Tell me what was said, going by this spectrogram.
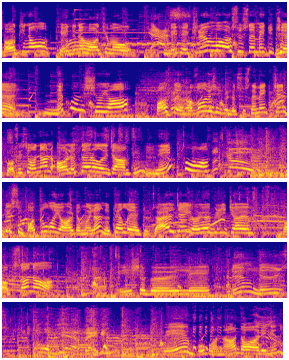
Sakin ol, kendine hakim ol. Bir fikrim var süslemek için. Ne konuşuyor ya? Pastayı havalı bir şekilde süslemek için profesyonel aletler alacağım. Ne tuhaf. Bir spatula yardımıyla Nutella'ya güzelce yayabileceğim. Baksana. İşte böyle dümdüz Oh yeah, baby! ve bu bana dairenin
